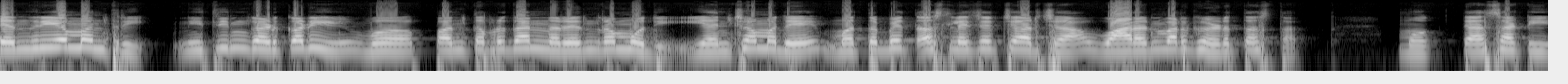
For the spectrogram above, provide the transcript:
केंद्रीय मंत्री नितीन गडकरी व पंतप्रधान नरेंद्र मोदी यांच्यामध्ये मतभेद असल्याच्या चर्चा वारंवार घडत असतात. मग त्यासाठी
